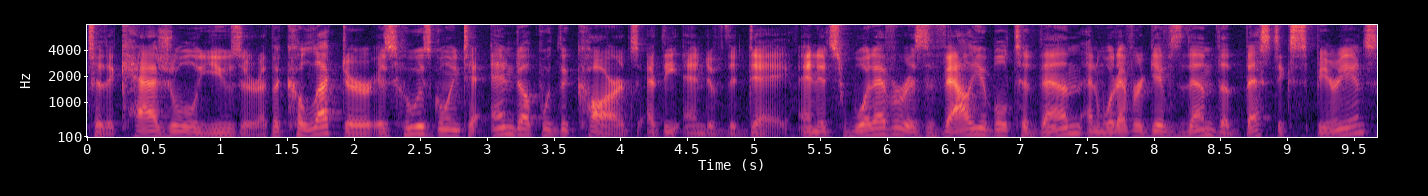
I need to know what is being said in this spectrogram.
to the casual user. The collector is who is going to end up with the cards at the end of the day. And it's whatever is valuable to them and whatever gives them the best experience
